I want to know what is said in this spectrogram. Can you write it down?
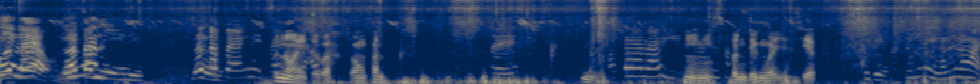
นี่แล้วเหลือแต่นี่นี่เหลือแต่แป้งนี่มันหน่อยแต่ว่าสองพันเอาแต่แล้วอีกนี่นี่เพิ่นดึงไว้เสียกจุ่มนี่มันน้อย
